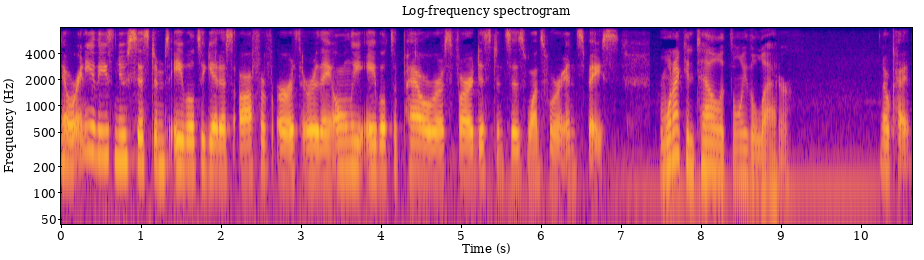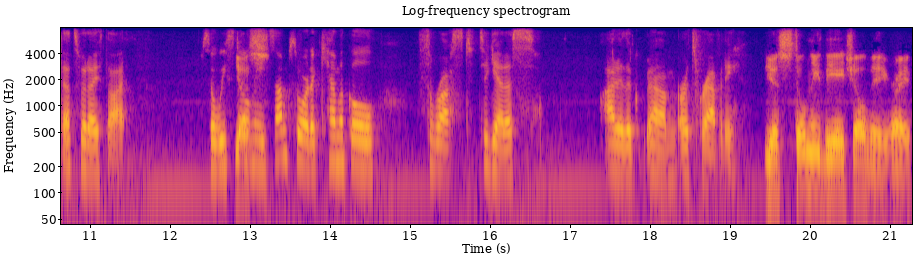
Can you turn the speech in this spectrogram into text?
Now, are any of these new systems able to get us off of Earth, or are they only able to power us far distances once we're in space? From what I can tell, it's only the latter. Okay, that's what I thought. So we still Yes. need some sort of chemical thrust to get us out of the um, Earth's gravity. You still need the HLV, right?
